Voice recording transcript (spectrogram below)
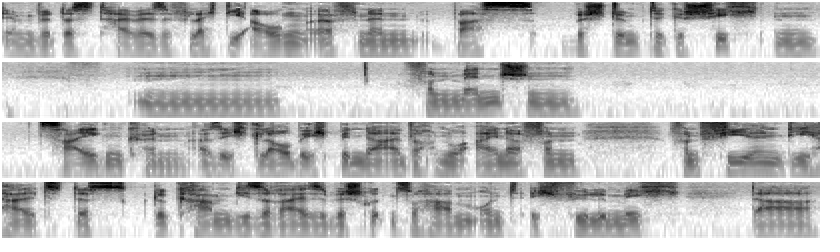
dem wird das teilweise vielleicht die Augen öffnen, was bestimmte Geschichten mh, mm, von Menschen zeigen können. Also ich glaube, ich bin da einfach nur einer von, von vielen, die halt das Glück haben, diese Reise beschritten zu haben und ich fühle mich da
